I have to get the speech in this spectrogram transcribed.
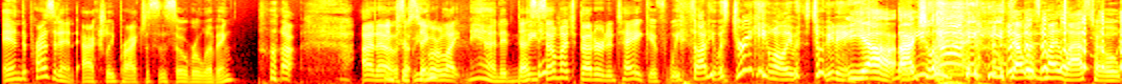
and the president actually practices sober living. I know. Some people are like, man, it'd Does be he? so much better to take if we thought he was drinking while he was tweeting. Yeah, But actually, that was my last hope.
